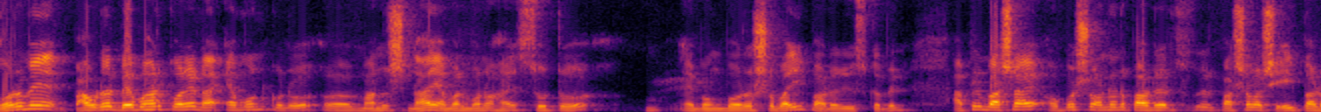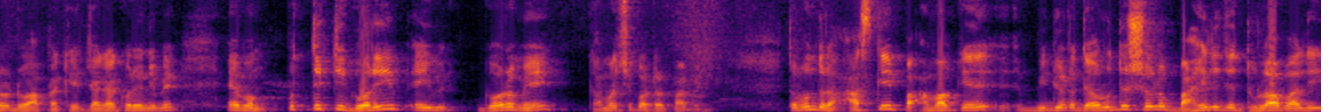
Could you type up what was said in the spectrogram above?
গরমে পাউডার ব্যবহার করে না এমন কোনো মানুষ নাই আমার মনে হয়। ছোট এবং বড় সবাই পাউডার ইউজ করবেন। আপনার বাসায় অবশ্যই অন্যান্য পাউডারের পাশাপাশি এই পাউডারও আপনাকে জায়গা করে নেবে। এবং প্রত্যেকটি গরিব এই গরমে গামাচি পাউডার পাবেন। তো বন্ধুরা, আজকে আমাকে ভিডিওটা দেওয়ার উদ্দেশ্য হলো বাইরে যে ধুলাবালি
